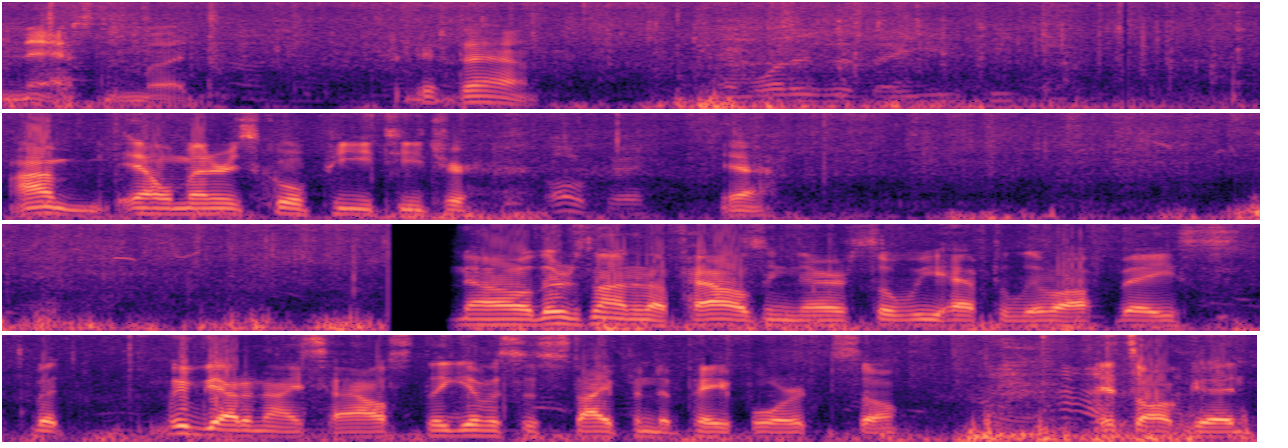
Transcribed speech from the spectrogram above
nasty mud. Forget that. And what is it that you teach? I'm elementary school PE teacher. Okay. Yeah. No, there's not enough housing there, so we have to live off base. But we've got a nice house. They give us a stipend to pay for it, so it's all good.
